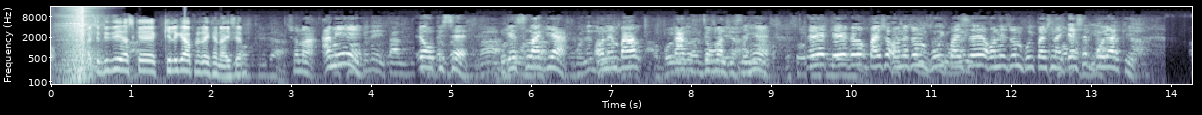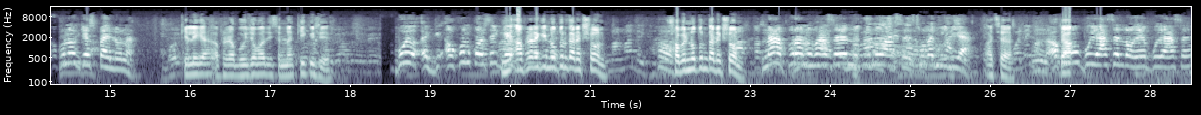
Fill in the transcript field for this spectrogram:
আচ্ছা দিদি আজকে কি লেগে আপনারা এখানে আইছেন? শোনো আমি এই অফিসে গ্যাস লাগিয়া অনেকবার কাগজ জমা দিছে হ্যাঁ। কে কে পাইছে অনেকজন বই পাইছে অনেকজন বই পাইছে না গ্যাসের বই আর কি। এখনও গ্যাস পাইলো না। কি লেগে আপনারা বই জমা দিছেন না কি কইছে? আপনারা কি নতুন কানেকশন সবের নতুন কানেকশন না পুরানো আছে নতুনও আছে সবাই মিলিয়া। আচ্ছা। বই আছে লগে বই আছে।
